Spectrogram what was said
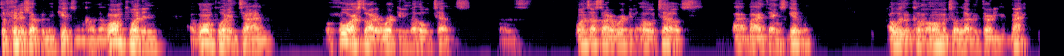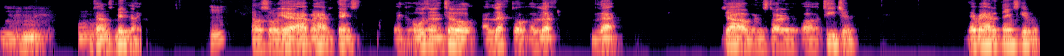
to finish up in the kitchen because at one point in at one point in time, before I started working in the hotels, 'cause once I started working in the hotels by, by Thanksgiving, I wasn't coming home until eleven thirty at night, Mhm. sometimes midnight. Hmm. You know, so yeah, I haven't had a thanks. Like it wasn't until I left I left that job and started uh, teaching. Never had a Thanksgiving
